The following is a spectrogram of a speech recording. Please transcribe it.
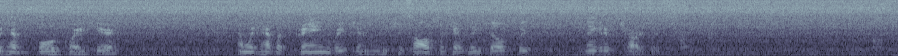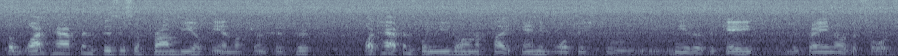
We have bulk right here. And we have a drain region, which is also heavily doped with negative charges. So what happens, this is a front view of the NMOS transistor. What happens when you don't apply any voltage to neither the gate the drain or the source.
